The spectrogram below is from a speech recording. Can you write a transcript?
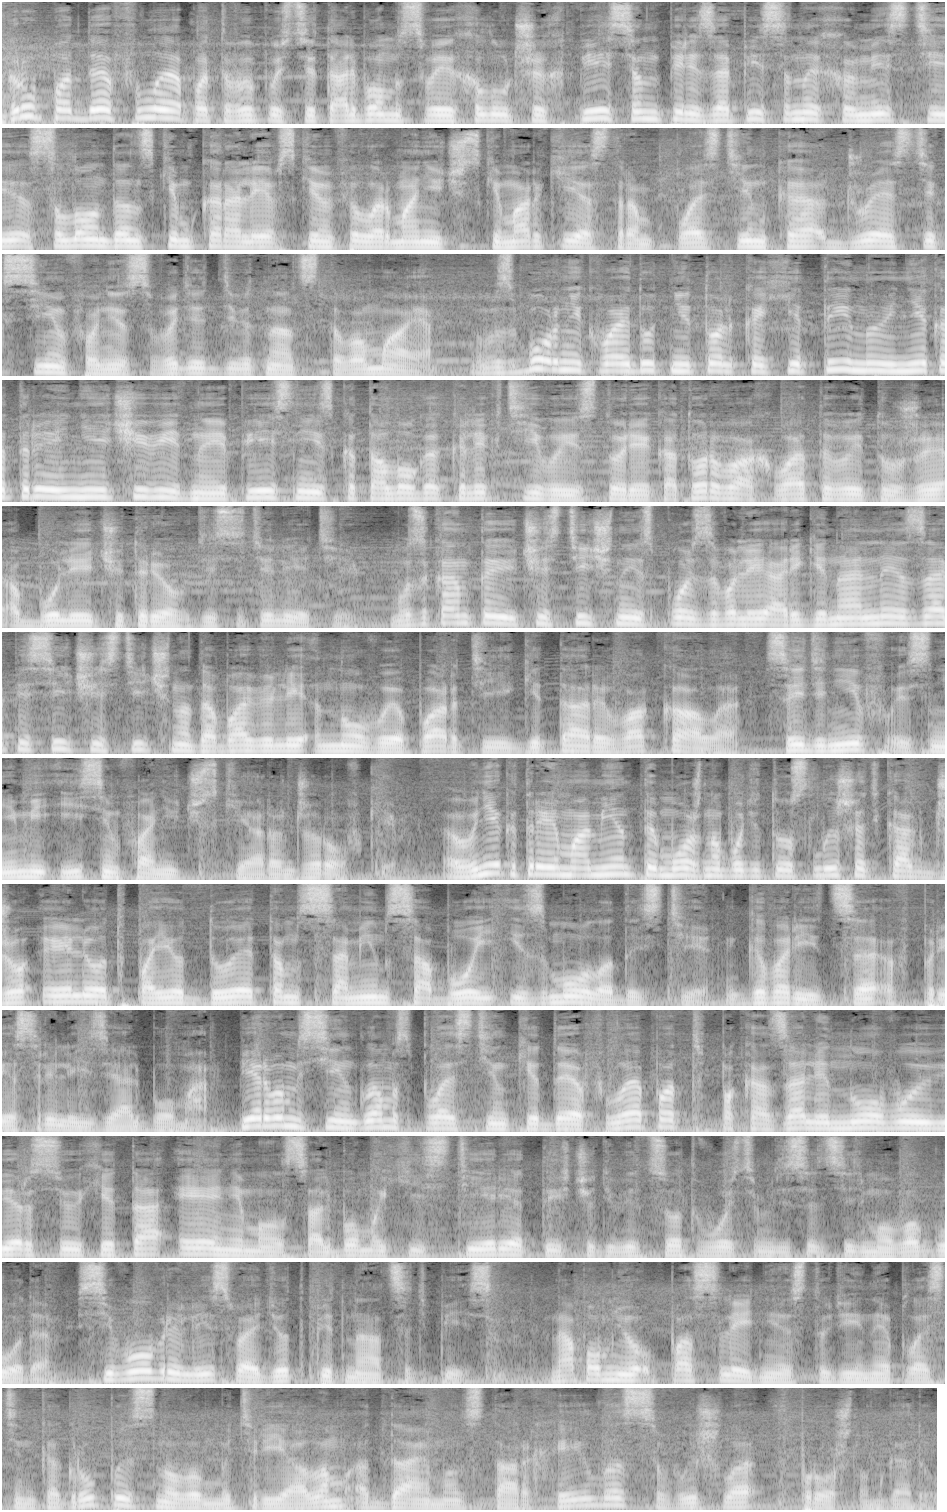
Группа Def Leppard выпустит альбом своих лучших песен, перезаписанных вместе с Лондонским Королевским филармоническим оркестром. Пластинка Drastic Symphonies выйдет 19 мая. В сборник войдут не только хиты, но и некоторые неочевидные песни из каталога коллектива, история которого охватывает уже более четырех десятилетий. Музыканты частично использовали оригинальные записи, частично добавили новые партии гитары вокала, соединив с ними и симфонические аранжировки аранжировки. В некоторые моменты можно будет услышать, как Джо Эллиот поет дуэтом с самим собой из молодости, говорится в пресс-релизе альбома. Первым синглом с пластинки Def Leppard показали новую версию хита Animals альбома «Хистерия» 1987 года. Всего в релиз войдет 15 песен. Напомню, последняя студийная пластинка группы с новым материалом Diamond Star Halos вышла в прошлом году.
